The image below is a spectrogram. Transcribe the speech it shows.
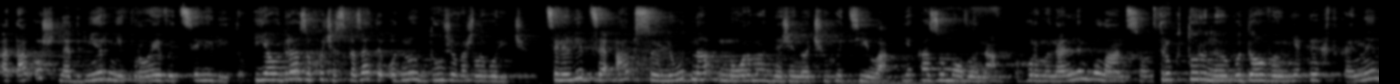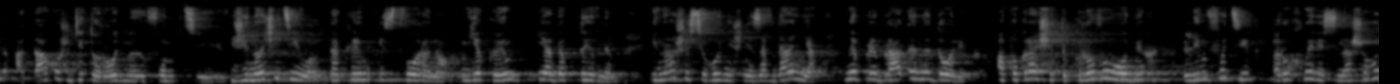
а також надмірні прояви целюліту. І я одразу хочу сказати одну дуже важливу річ: целюліт це абсолютна норма для жіночого тіла, яка зумовлена гормональним балансом, структурною будовою м'яких тканин, а також дітородною функцією. Жіноче тіло таким і створено м'яким і адаптивним. І наше сьогоднішнє завдання не прибрати недолік, а покращити кровообіг, лімфотік, рухливість нашого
